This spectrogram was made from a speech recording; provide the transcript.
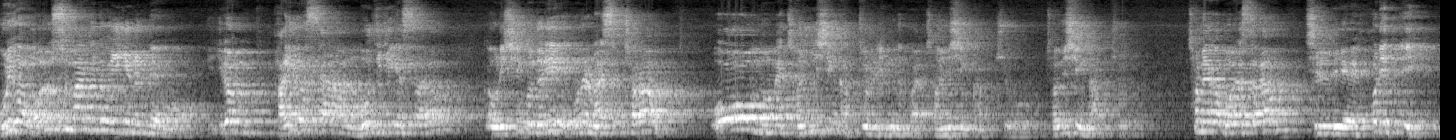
우리가 원수마귀도 이기는데 뭐 이런 바이러스 하나 못 이기겠어요? 그러니까 우리 친구들이 오늘 말씀처럼 온몸에 전신갑주를 입는 거야. 전신갑주. 전신갑주. 처음에가 뭐였어요? 진리의 허리띠.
